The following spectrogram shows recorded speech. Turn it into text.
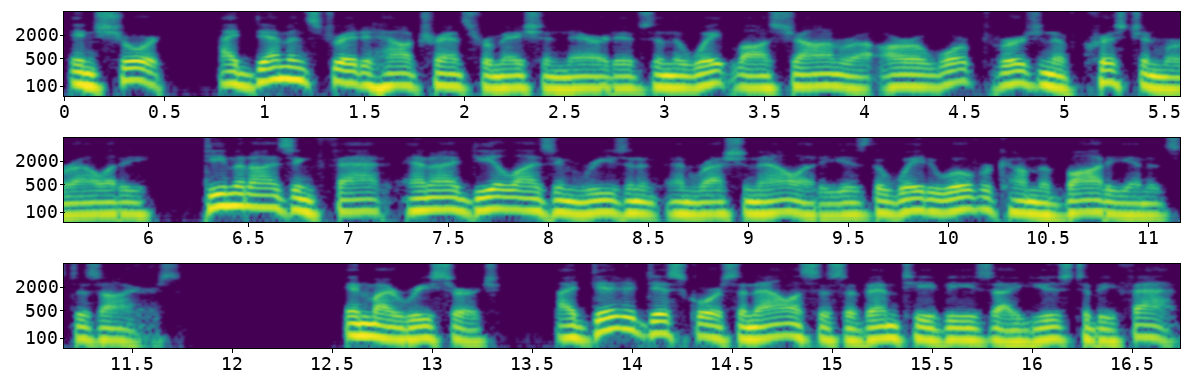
In short, I demonstrated how transformation narratives in the weight loss genre are a warped version of Christian morality, demonizing fat and idealizing reason and rationality is the way to overcome the body and its desires. In my research, I did a discourse analysis of MTV's I Used to Be Fat,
